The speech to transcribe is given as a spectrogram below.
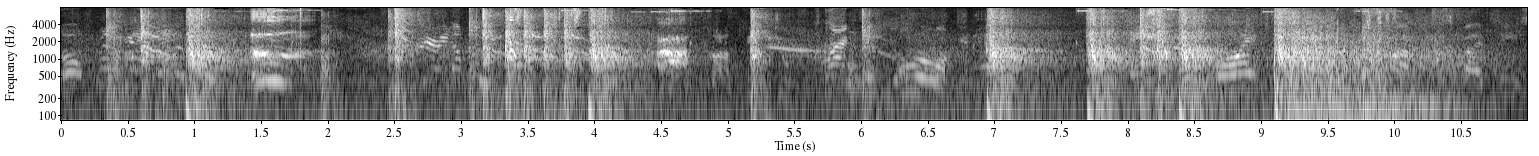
Oh, baby. Gonna beat you flat to your fucking head off. Hey, boy. Five, five Ps.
